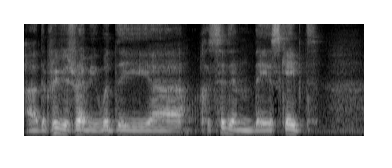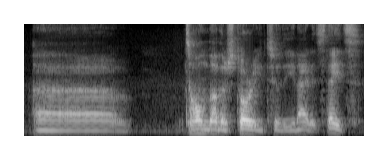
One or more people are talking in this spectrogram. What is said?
Uh, the previous Rebbe with the uh, Hasidim, they escaped uh, it's a whole other story to the United States.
